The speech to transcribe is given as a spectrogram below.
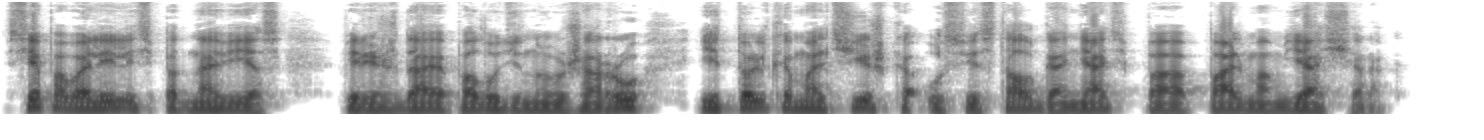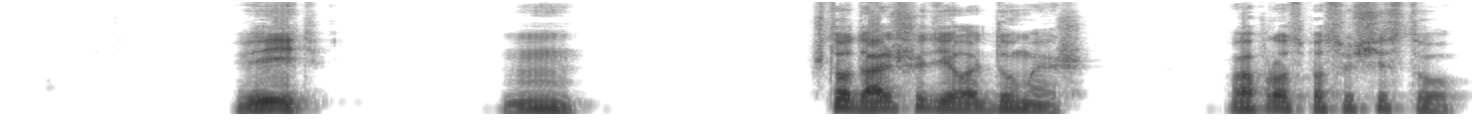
все повалились под навес, переждая полуденную жару, и только мальчишка усвистал гонять по пальмам ящерок. «Вить!» «Ммм! Что дальше делать, думаешь?» Вопрос по существу.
